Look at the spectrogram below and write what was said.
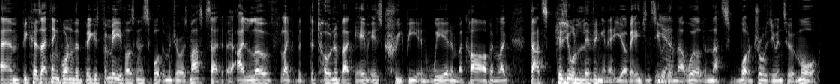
Um, because I think one of the biggest for me, if I was going to support the Majora's Mask side of it, I love like the, the tone of that game is creepy and weird and macabre, and like that's because you're living in it, you have agency within that world, and that's what draws you into it more.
